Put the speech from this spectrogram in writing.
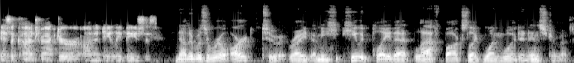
as a contractor on a daily basis. Now there was a real art to it, right? I mean, he, he would play that laugh box like one would an instrument.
